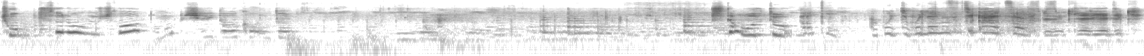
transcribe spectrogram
çok güzel olmuş lan. Ama bir şey daha kaldı. İşte oldu. Hadi abur cuburlarınızı çıkartın. Bizimkileri yedik.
